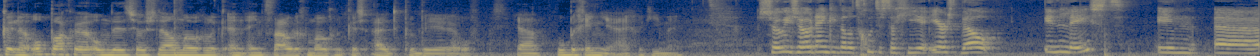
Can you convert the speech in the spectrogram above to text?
kunnen oppakken om dit zo snel mogelijk en eenvoudig mogelijk eens uit te proberen? Of ja, hoe begin je eigenlijk hiermee? Sowieso denk ik dat het goed is dat je je eerst wel inleest in eh,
